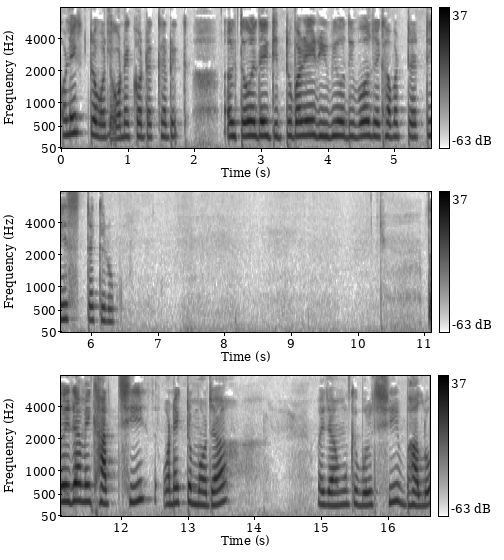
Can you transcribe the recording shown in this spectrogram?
অনেকটা মজা, অনেক অনেক অনেক। আমি তোমাদের পরে রিভিউ দিব যে খাবারটার টেস্টটা কীরকম। এই যে আমি খাচ্ছি, অনেকটা মজা। ওই যে আমাকে বলছি, ভালো।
